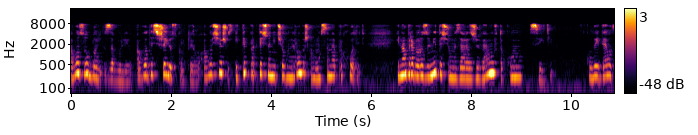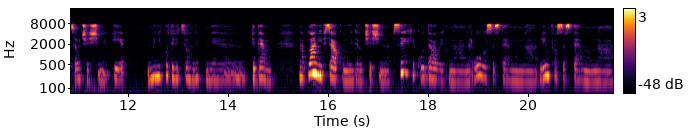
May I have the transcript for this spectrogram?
Або зуб заболів, або десь шию скрутило, або ще щось. І ти практично нічого не робиш, а воно саме проходить. І нам треба розуміти, що ми зараз живемо в такому світі, коли йде оце очищення. І ми нікуди від цього не, не підемо. На плані всякому йде очищення на психіку, давить, на нервову систему, на лімфосистему, на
